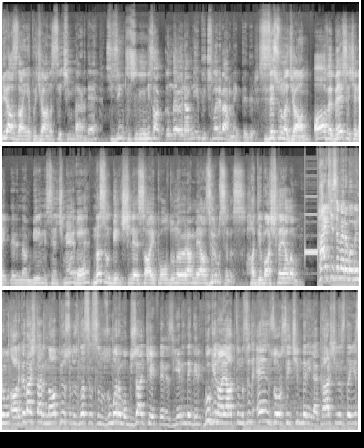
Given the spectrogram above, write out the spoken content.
birazdan yapacağınız seçimlerde sizin kişiliğiniz hakkında önemli ipuçları vermektedir. Size sunacağım A ve B seçeneklerinden birini seçmeye ve nasıl bir kişiliğe sahip olduğunu öğrenmeye hazır mısınız? Hadi başlayalım. Herkese merhaba ben Umut. Arkadaşlar ne yapıyorsunuz? Nasılsınız? Umarım o güzel keyifleriniz yerindedir. Bugün hayatımızın en zor seçimleriyle karşınızdayız.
